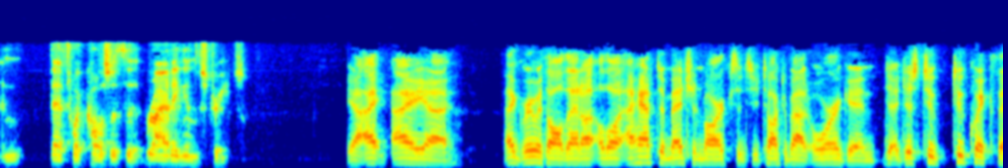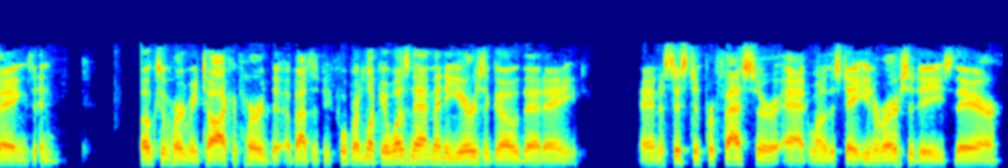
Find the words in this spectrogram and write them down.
And that's what causes the rioting in the streets. Yeah, I I, uh, I agree with all that. Although I have to mention, Mark, since you talked about Oregon, just two two quick things. And folks have heard me talk, have heard about this before. But look, it wasn't that many years ago that a an assistant professor at one of the state universities there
